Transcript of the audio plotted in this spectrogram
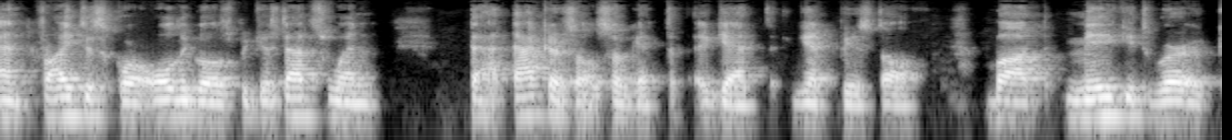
and try to score all the goals because that's when the attackers also get get get pissed off. But make it work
